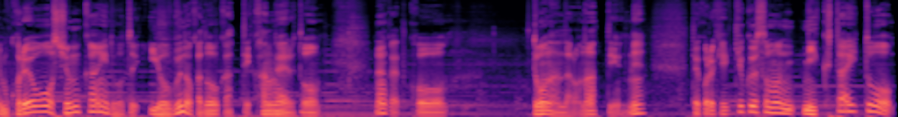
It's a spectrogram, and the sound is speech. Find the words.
でもこれを瞬間移動と呼ぶのかどうかって考えると、なんかこう、どうなんだろうなっていうね。で、これ結局その肉体と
